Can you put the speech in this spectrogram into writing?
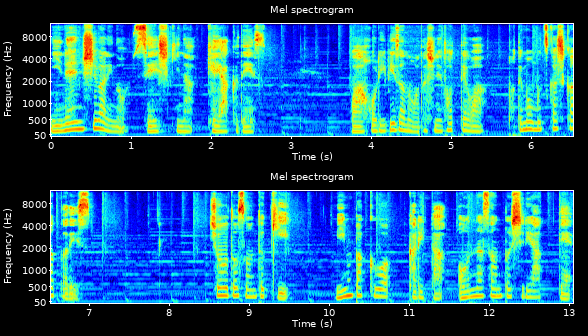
2年縛りの正式な契約です。ワーホリビザの私にとってはとても難しかったです。ちょうどその時、民泊を借りた女さんと知り合って、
